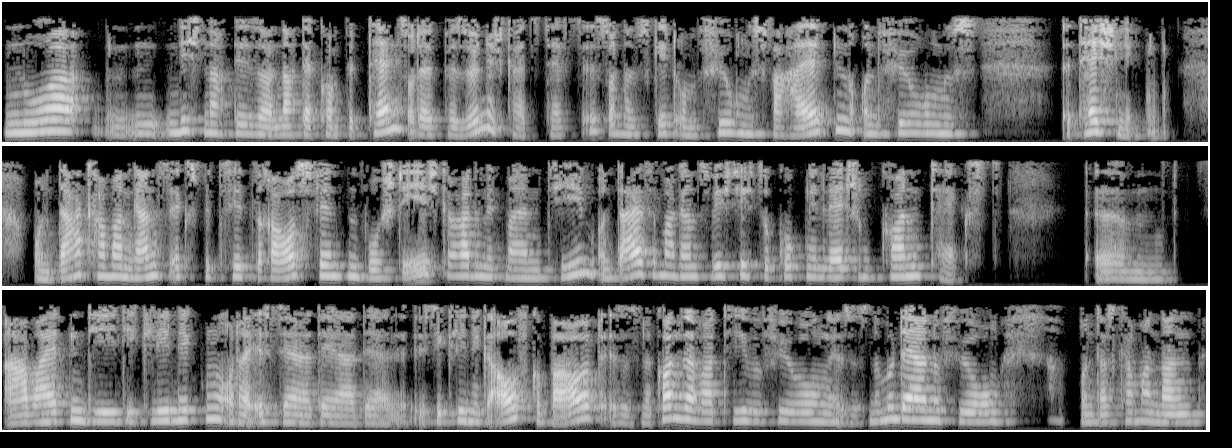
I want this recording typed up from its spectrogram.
nur nicht nach dieser, nach der Kompetenz oder Persönlichkeitstest ist, sondern es geht um Führungsverhalten und Führungstechniken. Und da kann man ganz explizit rausfinden, wo stehe ich gerade mit meinem Team. Und da ist immer ganz wichtig zu gucken, in welchem Kontext ähm, arbeiten die, die Kliniken oder ist der, der, der, ist die Klinik aufgebaut? Ist es eine konservative Führung? Ist es eine moderne Führung? Und das kann man dann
